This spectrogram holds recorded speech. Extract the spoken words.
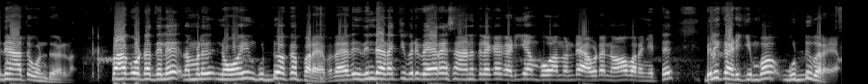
ഇതിനകത്ത് കൊണ്ടുവരണം. അപ്പൊ നമ്മൾ നോയും ഗുഡും ഒക്കെ പറയാം. അതായത് ഇതിന്റെ ഇടയ്ക്ക് ഇവർ വേറെ സാധനത്തിലൊക്കെ കടിക്കാൻ പോകാന്നുണ്ടെങ്കിൽ അവിടെ നോ പറഞ്ഞിട്ട് ഇതിൽ കടിക്കുമ്പോൾ ഗുഡ് പറയാം.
